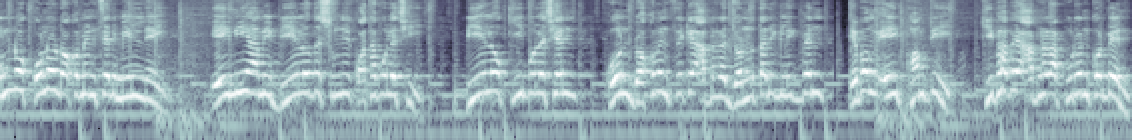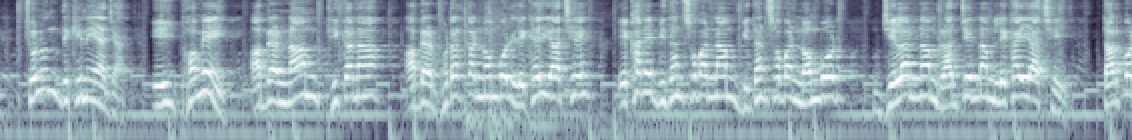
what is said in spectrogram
অন্য কোনো ডকুমেন্টসের মিল নেই। এই নিয়ে আমি বিএলওদের সঙ্গে কথা বলেছি। বিএলও কি বলেছেন, কোন ডকুমেন্টস থেকে আপনারা জন্ম তারিখ লিখবেন এবং এই ফর্মটি কীভাবে আপনারা পূরণ করবেন, চলুন দেখে নেওয়া যাক। এই ফর্মে আপনার নাম, ঠিকানা, আপনার ভোটার কার্ড নম্বর লেখাই আছে। এখানে বিধানসভার নাম, বিধানসভার নম্বর, জেলার নাম, রাজ্যের নাম লেখাই আছে। তারপর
